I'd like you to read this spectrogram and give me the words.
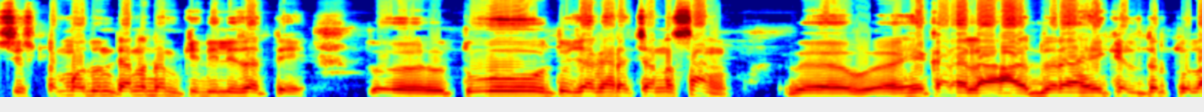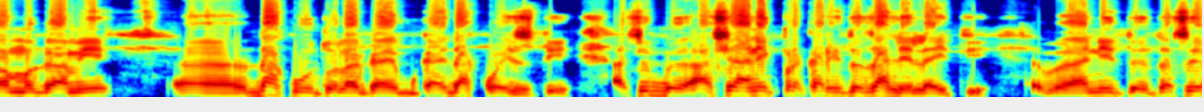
सिस्टम मधून त्यांना धमकी दिली जाते. तू तुझ्या घरच्यांना सांग हे करायला. जर हे केलं तर तुला मग आम्ही दाखवू तुला काय काय दाखवायचं ती. असे असे अनेक प्रकार इथं झालेले आहे ती. आणि तसे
